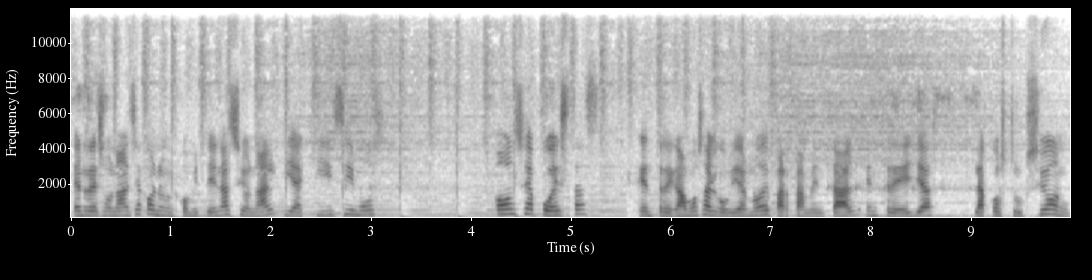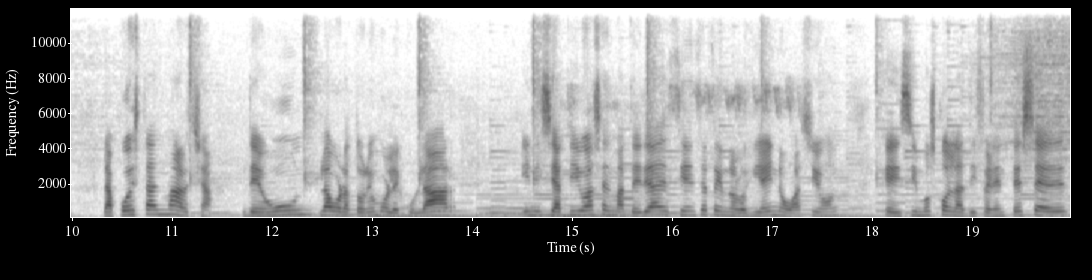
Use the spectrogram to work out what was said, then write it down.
en resonancia con el Comité Nacional y aquí hicimos 11 apuestas que entregamos al gobierno departamental, entre ellas la construcción, la puesta en marcha de un laboratorio molecular, iniciativas en materia de ciencia, tecnología e innovación que hicimos con las diferentes sedes,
